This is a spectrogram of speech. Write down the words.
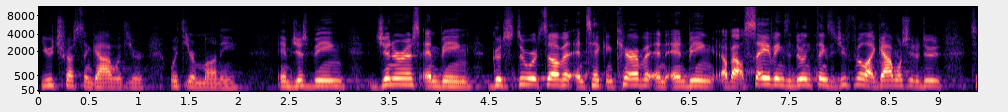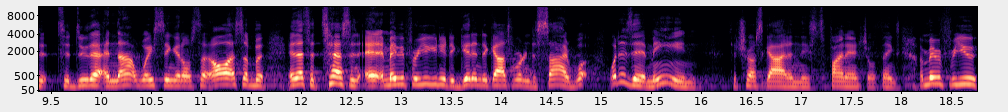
you trusting God with your, with your money and just being generous and being good stewards of it and taking care of it and, and being about savings and doing things that you feel like God wants you to do to, to do that and not wasting it on stuff, all that stuff. But, and that's a test. And, and maybe for you, you need to get into God's word and decide what, what does it mean to trust God in these financial things. Or maybe for you,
